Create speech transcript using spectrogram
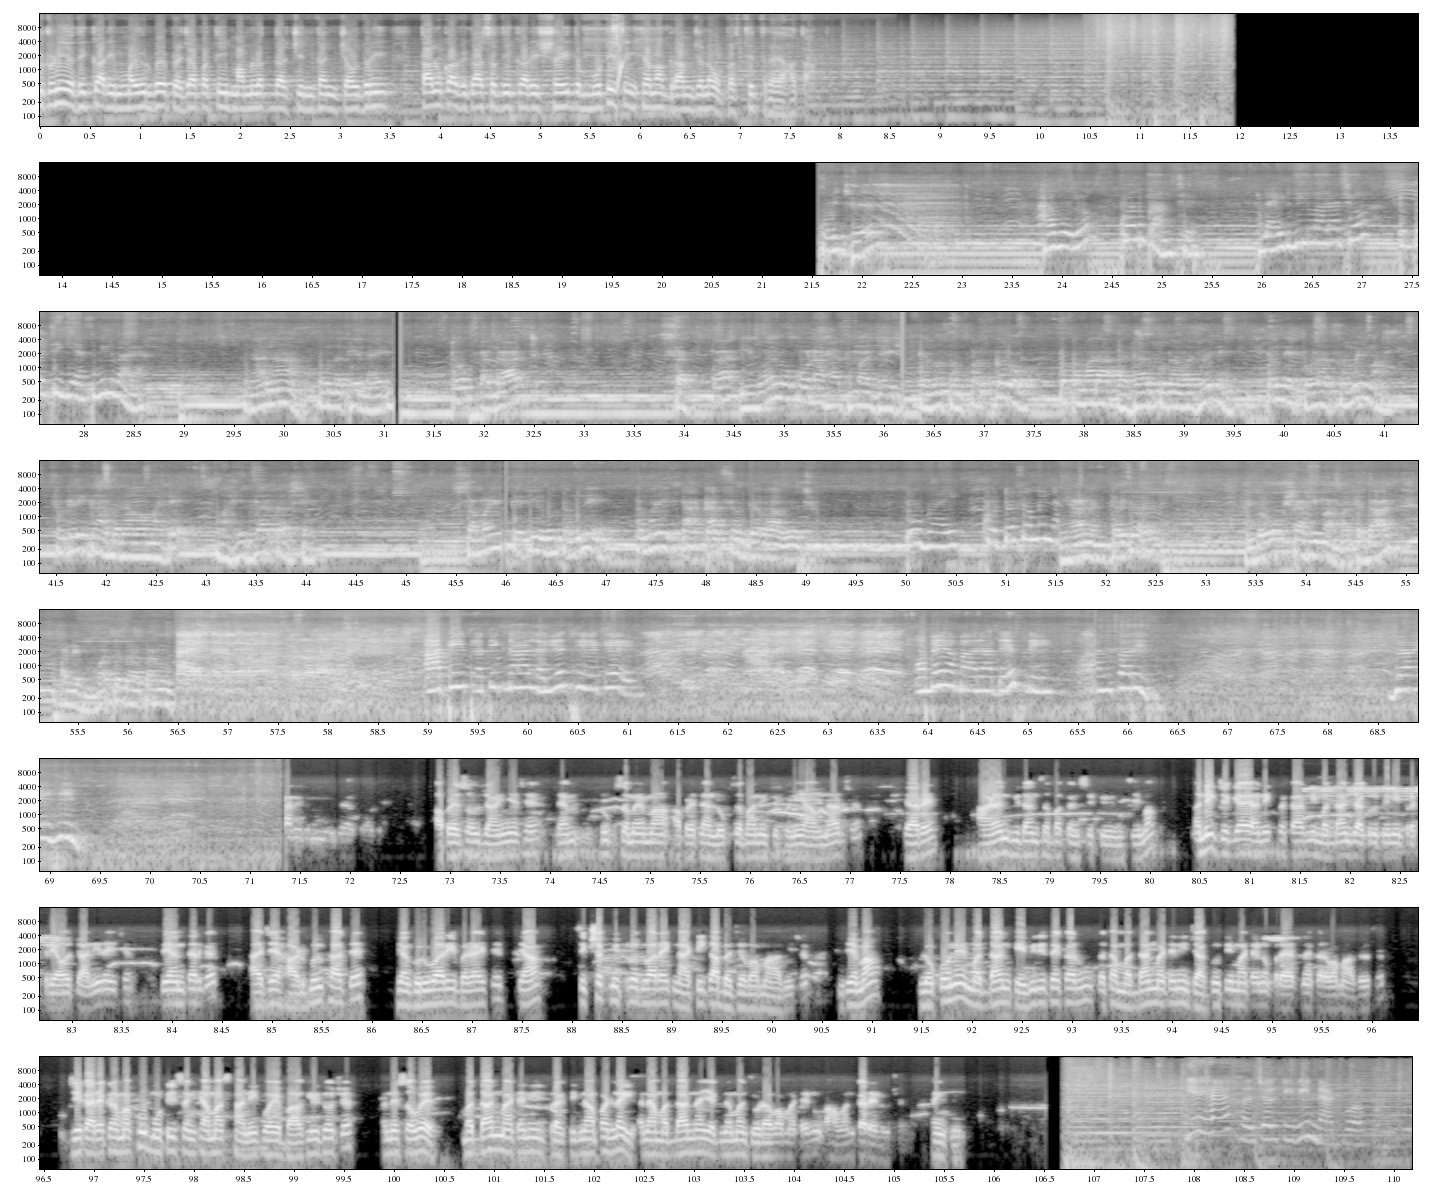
ચૂંટણી અધિકારી મયુરભાઈ પ્રજાપતિ મામલતદાર ચિંતન ચૌધરી તાલુકા વિકાસ અધિકારી સહિત મોટી સંખ્યામાં ગ્રામજનો ઉપસ્થિત રહ્યા હતા. છે? હા બોલો. કોનું કામ છે? લાઇટ બિલ વાળા છો તો પછી ગેસ બિલ વાળા ના ના હું નથી લાઈટ. તો કદાચ સત્તા એવા લોકોના હાથમાં જઈ તેનો સંપર્ક કરો તો તમારા આધાર પુરાવા જોઈને તમને થોડા સમયમાં ચૂંટણી કાર્ડ બનાવવા માટે માહિતગાર કરશે. સમય તેથી હું તમને તમારી તાકાત સમજાવવા આવ્યો છું. ઓ ભાઈ ખોટો સમય ના અંતર્ગત લોકશાહીમાં મતદાન અને મતદાતાનું આથી પ્રતિજ્ઞા લઈએ છીએ કે અમે અમારા દેશની કરીશ જય હિન્દ. આપણે સૌ જાણીએ છીએ તેમ ટૂંક સમયમાં આપણે ત્યાં લોકસભાની ચૂંટણી આવનાર છે ત્યારે આણંદ વિધાનસભા કોન્સ્ટિટ્યુઅન્સીમાં અનેક જગ્યાએ અનેક પ્રકારની મતદાન જાગૃતિની પ્રક્રિયાઓ ચાલી રહી છે તે અંતર્ગત આજે હાડગુલ ખાતે જ્યાં ગુરુવારી ભરાય છે ત્યાં શિક્ષક મિત્રો દ્વારા એક નાટિકા ભજવવામાં આવી છે જેમાં લોકોને મતદાન કેવી રીતે કરવું તથા મતદાન માટેની જાગૃતિ માટેનો પ્રયત્ન કરવામાં આવ્યો છે જે કાર્યક્રમમાં ખૂબ મોટી સંખ્યામાં સ્થાનિકોએ ભાગ લીધો છે અને સૌએ મતદાન માટેની પ્રતિજ્ઞા પણ લઈ અને આ મતદાનના યજ્ઞમાં જોડાવા માટેનું આહવાન કરેલું છે થેન્ક યુ ये है हलचल टीवी नेटवर्क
